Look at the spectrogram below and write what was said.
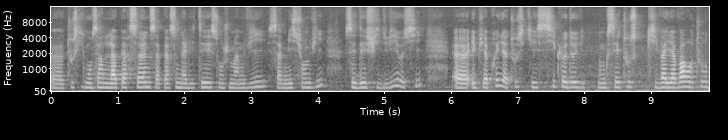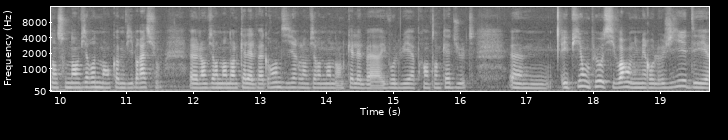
euh, tout ce qui concerne la personne, sa personnalité, son chemin de vie, sa mission de vie, ses défis de vie aussi. Euh, et puis après, il y a tout ce qui est cycle de vie. Donc c'est tout ce qu'il va y avoir autour dans son environnement comme vibration. Euh, l'environnement dans lequel elle va grandir, l'environnement dans lequel elle va évoluer après en tant qu'adulte. et puis on peut aussi voir en numérologie des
